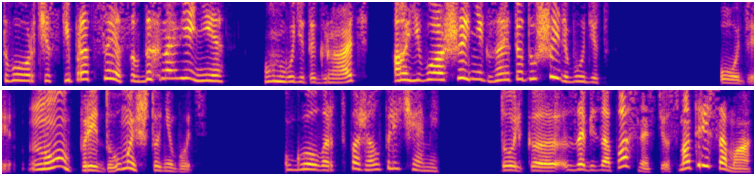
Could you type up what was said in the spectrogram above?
творческий процесс, вдохновение. Он будет играть, а его ошейник за это душить будет. Оди, ну, придумай что-нибудь. Говард пожал плечами. Только за безопасностью смотри сама.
